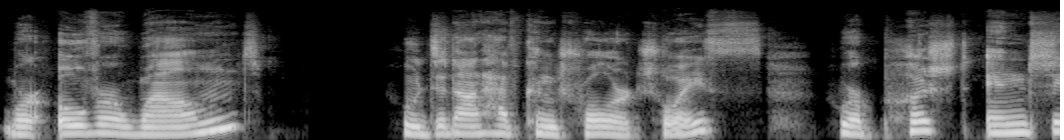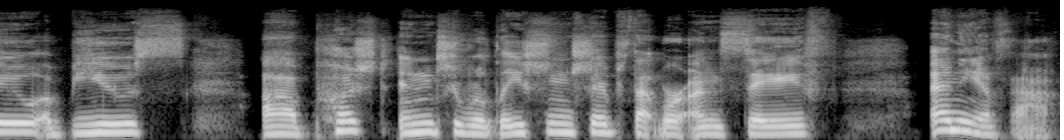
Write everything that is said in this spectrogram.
were overwhelmed, who did not have control or choice, who were pushed into abuse, uh, pushed into relationships that were unsafe, any of that.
